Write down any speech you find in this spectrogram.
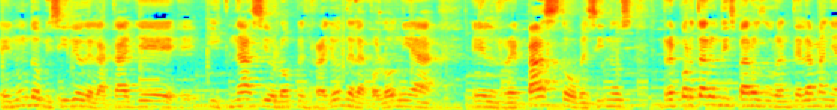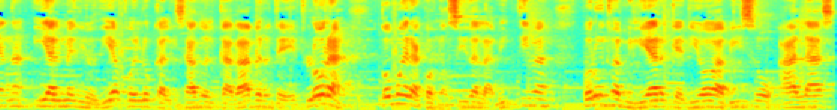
en un domicilio de la calle eh, Ignacio López Rayón de la colonia El Repasto. Vecinos reportaron disparos durante la mañana y al mediodía fue localizado el cadáver de Flora, como era conocida la víctima, por un familiar que dio aviso a las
